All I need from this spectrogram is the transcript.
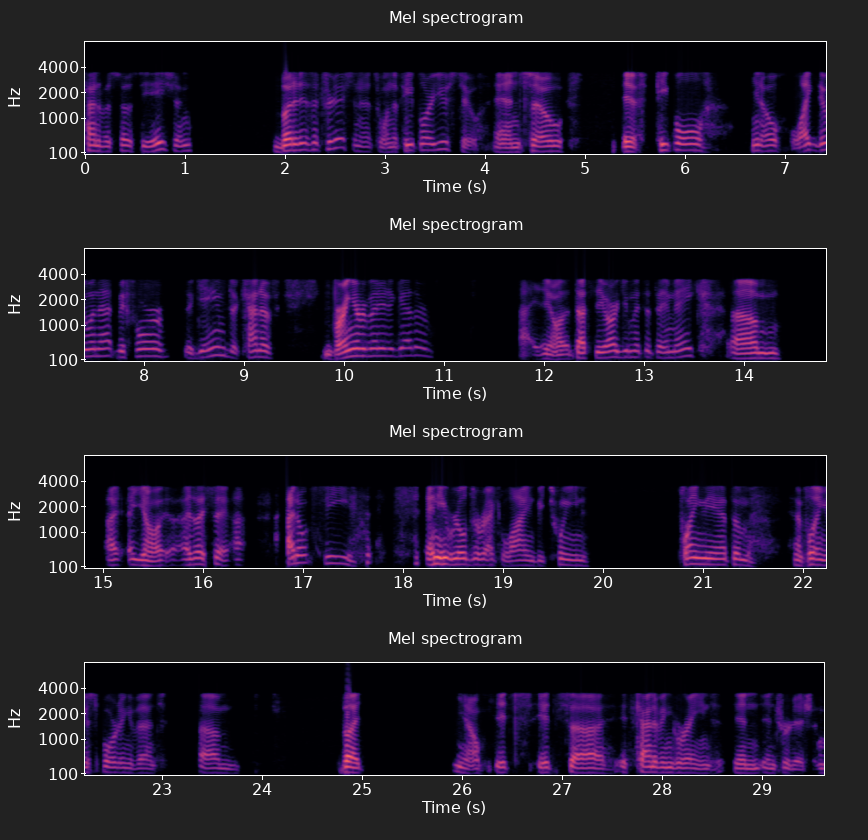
kind of association but it is a tradition. And it's one that people are used to. And so if people, you know, like doing that before the game to kind of bring everybody together, I, you know, that's the argument that they make. Um, I, you know, as I say, I, I don't see any real direct line between playing the anthem and playing a sporting event. Um, but you know, it's it's uh, it's kind of ingrained in in tradition.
